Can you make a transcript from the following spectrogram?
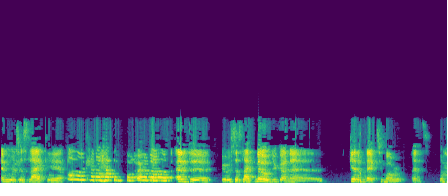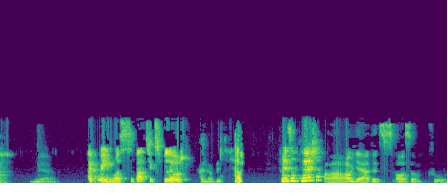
And we were just like, uh, oh, can I have them forever? And uh, it was just like, no, you're gonna get them back tomorrow. And Yeah, my brain was about to explode. I know. They- Prince of Persia. Oh yeah, that's awesome. Cool.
